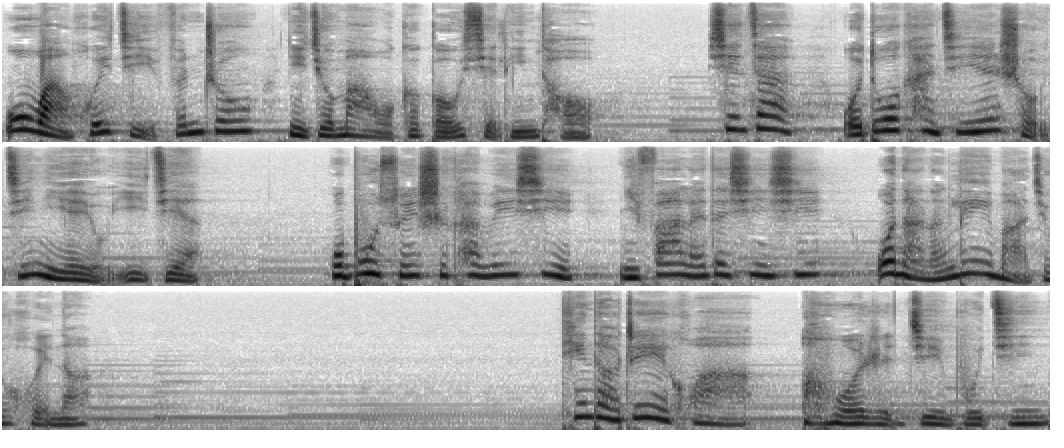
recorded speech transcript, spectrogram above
我晚回几分钟你就骂我个狗血淋头。”现在我多看几眼手机，你也有意见。我不随时看微信，你发来的信息，我哪能立马就回呢？听到这话，我忍俊不禁。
